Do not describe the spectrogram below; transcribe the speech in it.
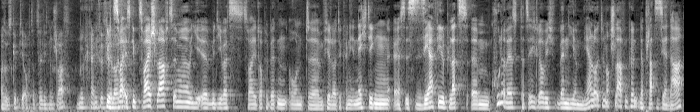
also es gibt hier auch tatsächlich nur Schlafmöglichkeiten für vier Leute. zwei, es gibt zwei Schlafzimmer äh, mit jeweils zwei Doppelbetten und ähm, vier Leute können hier nächtigen. Es ist sehr viel Platz. Ähm, cooler wäre es tatsächlich, glaube ich, wenn hier mehr Leute noch schlafen könnten. Der Platz ist ja da.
